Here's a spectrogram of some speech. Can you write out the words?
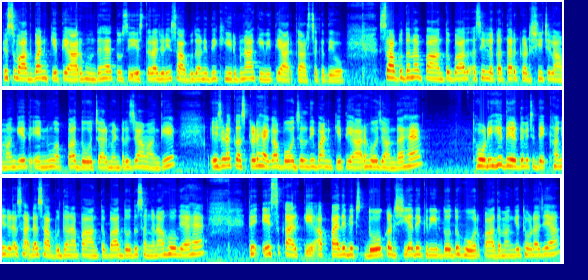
ਤੇ ਸਵਾਦ ਬਣ ਕੇ ਤਿਆਰ ਹੁੰਦਾ ਹੈ। ਤੁਸੀਂ ਇਸ ਤਰ੍ਹਾਂ ਜਿਹੜੀ ਸਾਬੂਦਾਨੇ ਦੀ ਖੀਰ ਬਣਾ ਕੇ ਵੀ ਤਿਆਰ ਕਰ ਸਕਦੇ ਹੋ। ਸਾਬੂਦਾਨਾ ਪਾਉਣ ਤੋਂ ਬਾਅਦ ਅਸੀਂ ਲਗਾਤਾਰ ਕੜਛੀ ਚਲਾਵਾਂਗੇ ਤੇ ਇਹਨੂੰ ਆਪਾਂ 2-4 ਮਿੰਟ ਰਝਾਵਾਂਗੇ ਇਹ ਜਿਹੜਾ ਕਸਟਰਡ ਹੈਗਾ, ਬਹੁਤ ਜਲਦੀ ਬਣ ਕੇ ਤਿਆਰ ਹੋ ਜਾਂਦਾ ਹੈ। ਥੋੜੀ ਹੀ ਦੇਰ ਦੇ ਵਿੱਚ ਦੇਖਾਂਗੇ ਜਿਹੜਾ ਸਾਡਾ ਸਾਬੂਦਾਨਾ ਪਾਉਣ ਤੋਂ ਬਾਅਦ ਦੁੱਧ ਸੰਘਣਾ ਹੋ ਗਿਆ ਹੈ। ਤੇ ਇਸ ਕਰਕੇ ਆਪਾਂ ਇਹਦੇ ਵਿੱਚ ਦੋ ਕੜਛੀਆਂ ਦੇ ਕਰੀਬ ਦੁੱਧ ਹੋਰ ਪਾ ਦੇਵਾਂਗੇ ਥੋੜਾ ਜਿਹਾ।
